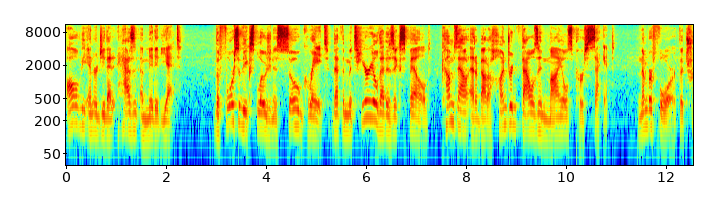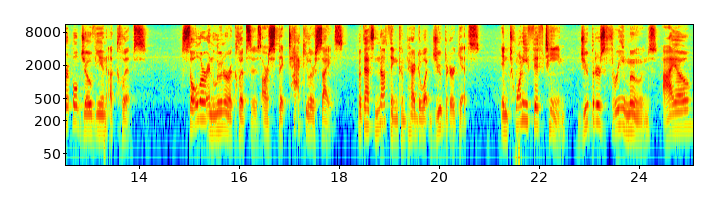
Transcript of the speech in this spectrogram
all the energy that it hasn't emitted yet. The force of the explosion is so great that the material that is expelled comes out at about 100,000 miles per second. Number 4. The Triple Jovian Eclipse. Solar and lunar eclipses are spectacular sights, but that's nothing compared to what Jupiter gets. In 2015, Jupiter's three moons, Io,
